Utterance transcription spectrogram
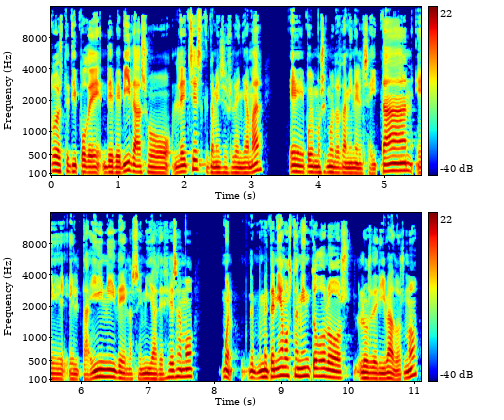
todo este tipo de, bebidas o leches, que también se suelen llamar. Eh, podemos encontrar también el seitán, el tahini de las semillas de sésamo. Bueno, meteríamos también todos los, los derivados, ¿no?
